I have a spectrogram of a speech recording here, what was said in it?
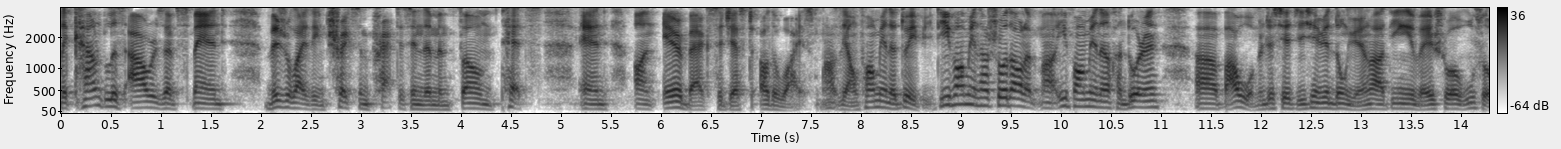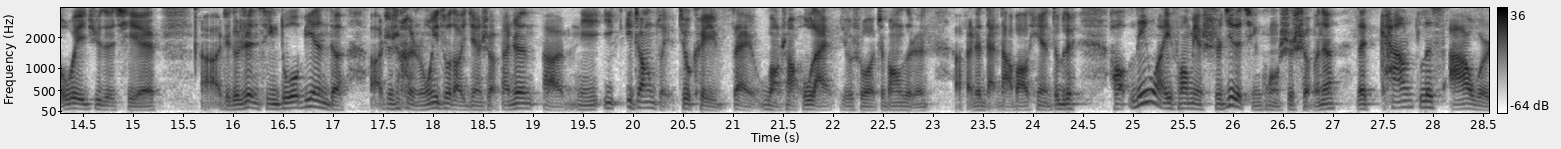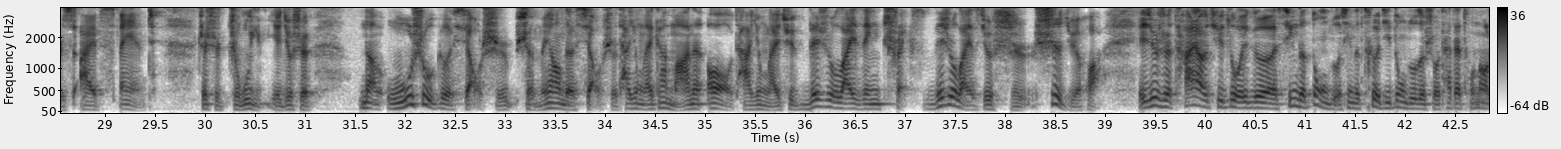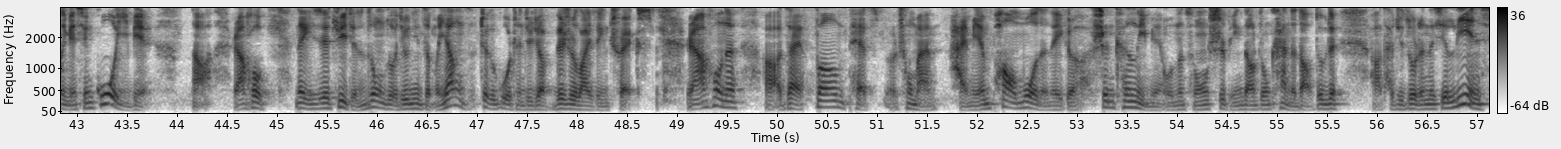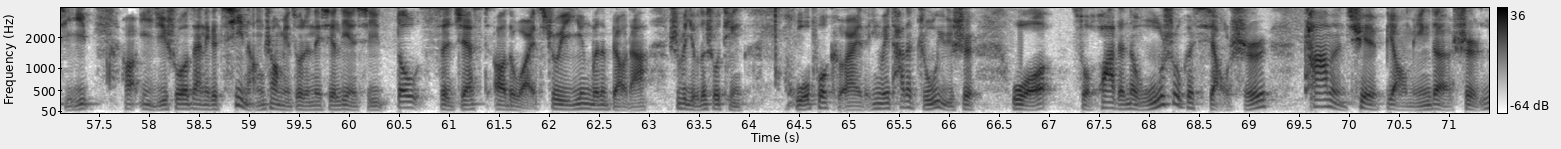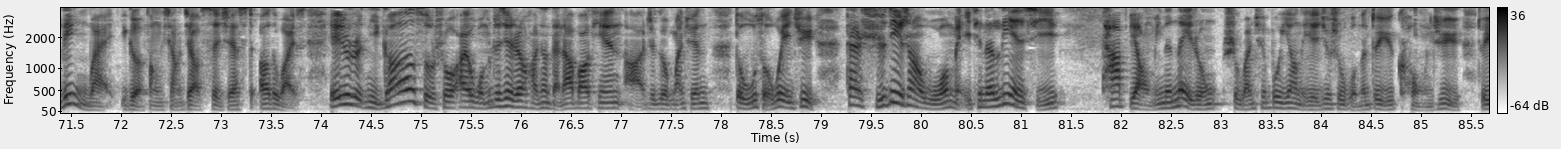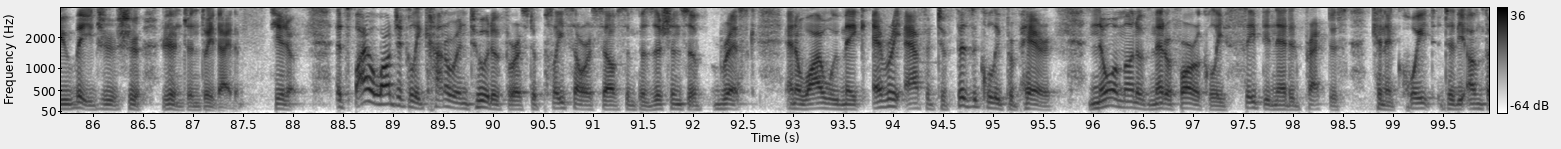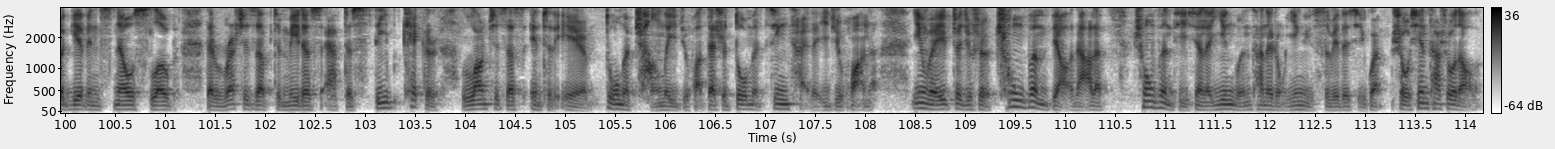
The countless hours I've spent visualizing tricks and practicing them in foam pits and on airbags suggest otherwise 啊，两方面的对比。第一方面，他说到了啊，一方面呢，很多人啊，把我们这些极限运动员啊，定义为说无所畏惧的且啊，这个韧性多变的啊，这是很容易做到一件事。反正啊，你一一张嘴就可以在网上胡来，就说这帮子人啊，反正胆大包天，对不对？好，另外一方面，实际的情况是什么呢？The countless hours I've spent 这是主语，也就是那无数个小时，什么样的小时？它用来干嘛呢？哦，它用来去 visualizing tricks。visualize 就是视觉化，也就是他要去做一个新的动作、新的特技动作的时候，他在头脑里面先过一遍啊，然后那些具体的动作究竟怎么样子？这个过程就叫 visualizing tricks。然后呢，啊，在 foam pits 充满海绵泡沫的那个深坑里面，我们从视频当中看得到，对不对？啊，他去做的那些练习，啊，以及说在那个气囊上面做的那些练习，都 suggest。Otherwise，注意英文的表达是不是有的时候挺活泼可爱的？因为它的主语是我所花的那无数个小时，他们却表明的是另外一个方向，叫 suggest otherwise，也就是你刚刚所说，哎，我们这些人好像胆大包天啊，这个完全都无所畏惧，但实际上我每一天的练习，它表明的内容是完全不一样的，也就是我们对于恐惧、对于未知是认真对待的。接着，It's biologically counterintuitive for us to place ourselves in positions of risk, and while we make every effort to physically prepare, no amount of metaphorically safety-netted practice can equate to the unforgiving snow slope that rushes up to meet us after steep kicker launches us into the air。多么长的一句话，但是多么精彩的一句话呢？因为这就是充分表达了、充分体现了英文它那种英语思维的习惯。首先，他说到了。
